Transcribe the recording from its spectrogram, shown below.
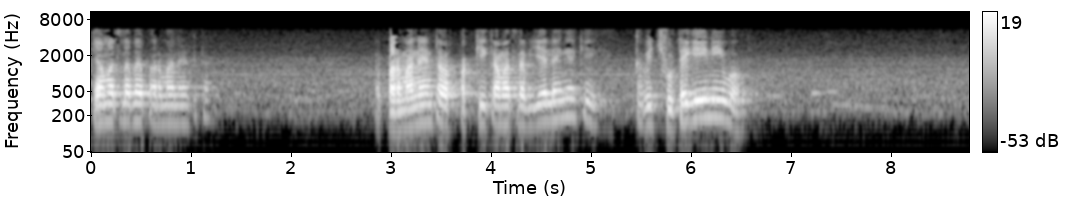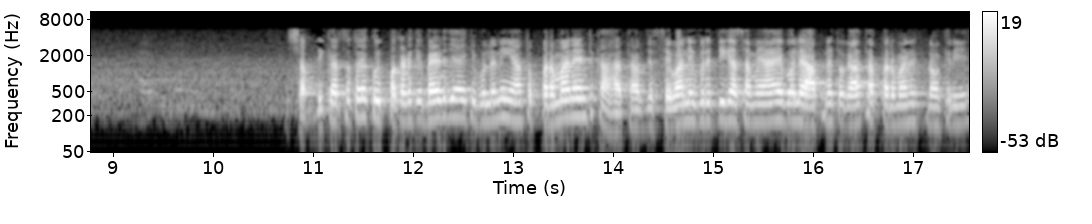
क्या मतलब है परमानेंट का? परमानेंट और पक्की का मतलब ये लेंगे कि कभी छूटेगी ही नहीं वो। शब्दिक अर्थ तो है, कोई पकड़ के बैठ जाए कि बोले, नहीं, यहाँ तो परमानेंट कहा था, अब जब सेवानिवृत्ति का समय आए बोले, आपने तो कहा था परमानेंट नौकरी है।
